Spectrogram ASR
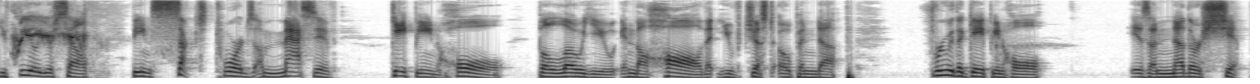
You feel yourself being sucked towards a massive, gaping hole below you in the hall that you've just opened up. Through the gaping hole is another ship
